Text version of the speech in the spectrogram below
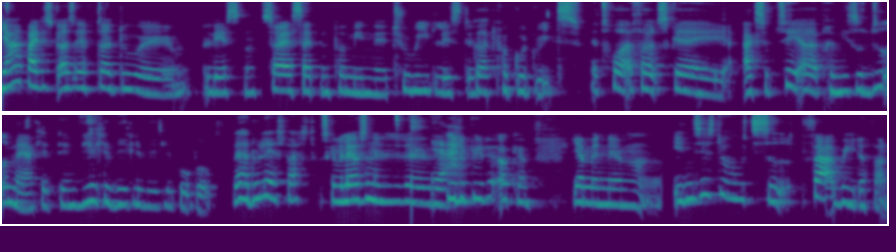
Jeg har faktisk også, efter at du øh, læste den, så har jeg sat den på min øh, to-read-liste Godt. på Goodreads. Jeg tror, at folk skal øh, acceptere, at præmisset lyder mærkeligt. Det er en virkelig, virkelig, virkelig god bog. Hvad har du læst først? Skal vi lave sådan et lille øh, Ja. bytte-bytte? Okay. Jamen, øhm, i den sidste uges tid, før Readathon,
